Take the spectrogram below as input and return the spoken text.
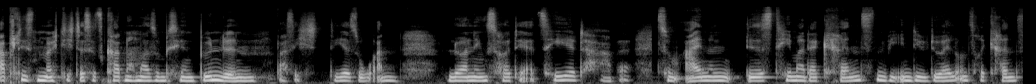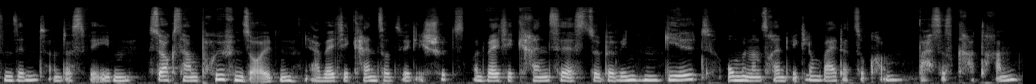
Abschließend möchte ich das jetzt gerade noch mal so ein bisschen bündeln, was ich dir so an Learnings heute erzählt habe. Zum einen dieses Thema der Grenzen, wie individuell unsere Grenzen sind und dass wir eben sorgsam prüfen sollten, ja, welche Grenze uns wirklich schützt und welche Grenze es zu überwinden gilt, um in unserer Entwicklung weiterzukommen. Was ist gerade dran?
